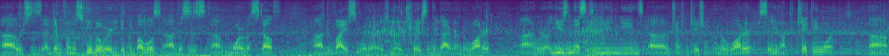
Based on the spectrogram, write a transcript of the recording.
uh, which is uh, different from the scuba where you get the bubbles. Uh, this is um, more of a stealth uh, device where there's no trace of the diver underwater. and we're using this as a new means of transportation underwater so you don't have to kick anymore. Um,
